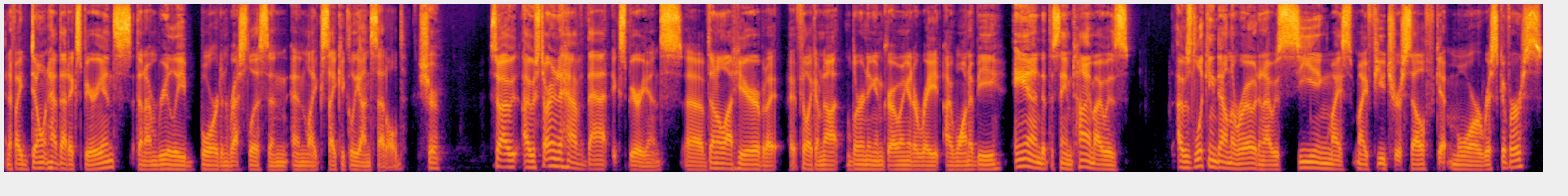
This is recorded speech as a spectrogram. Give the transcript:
And if I don't have that experience, then I'm really bored and restless and and like psychically unsettled. Sure. So I was starting to have that experience. Uh, I've done a lot here, but I, I feel like I'm not learning and growing at a rate I want to be. And at the same time, I was I was looking down the road and I was seeing my my future self get more risk averse.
